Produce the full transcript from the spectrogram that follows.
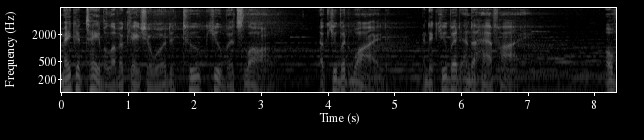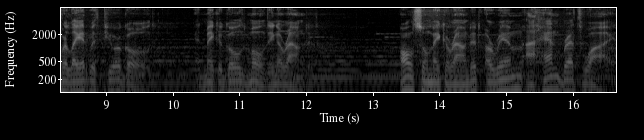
Make a table of acacia wood two cubits long, a cubit wide, and a cubit and a half high. Overlay it with pure gold, and make a gold molding around it. Also make around it a rim a handbreadth wide,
